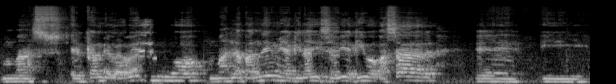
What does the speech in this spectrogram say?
más el cambio de gobierno, más la pandemia que nadie sabía que iba a pasar, eh, y,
